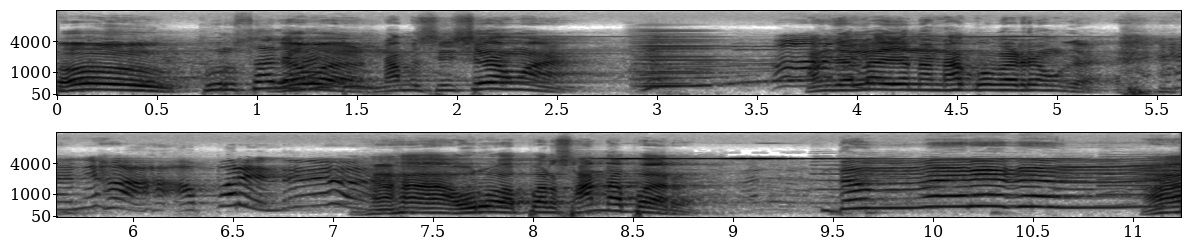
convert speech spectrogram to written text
ಓ ಪುರುಸಾಲೆ ಯವ್ವ ನಮ್ಮ ಶಿಷ್ಯ ಅವ. ಹಂಗೆಲ್ಲ ಏನು ಹಾಕೋಬೇಡ್ರಿ ಅವಂಗ? ಅಪ್ಪರೇನ್ರಿ ಹಾ ಹಾ ಅವರು ಅಪ್ಪಾರ ಸಣ್ಣ ಅಪ್ಪಾರ. ದಮ್ಮರಿ ದಮ್ ಹಾ.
